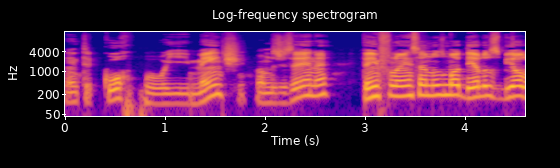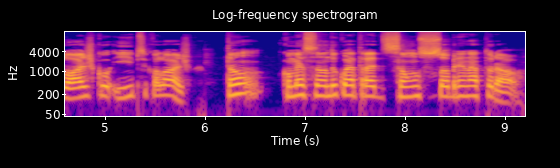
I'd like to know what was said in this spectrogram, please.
entre corpo e mente, vamos dizer, né? Tem influência nos modelos biológico e psicológico. Então, começando com a tradição sobrenatural.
